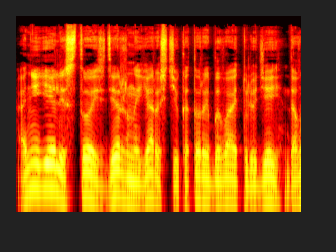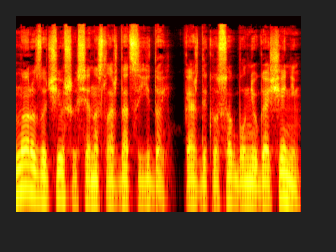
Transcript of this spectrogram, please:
Они ели с той сдержанной яростью, которая бывает у людей, давно разучившихся наслаждаться едой. Каждый кусок был не угощением,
